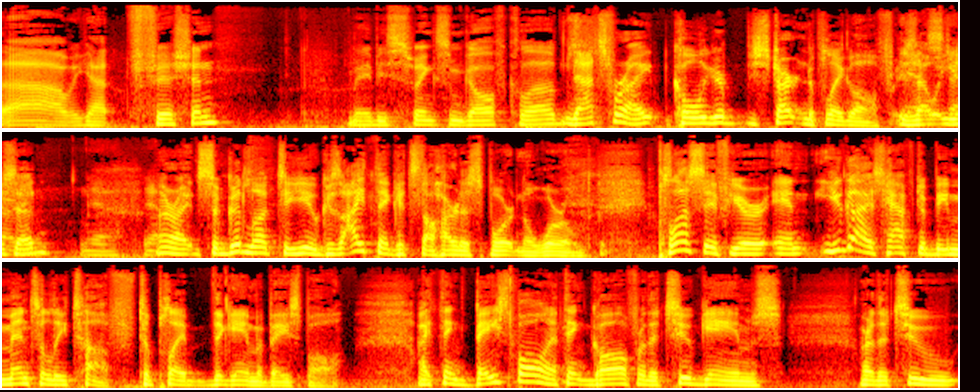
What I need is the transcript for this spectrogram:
ah, we got fishing. Maybe swing some golf clubs. That's right, Cole. You're starting to play golf. Is Yeah, that what you said? Yeah, yeah. All right, so good luck to you because I think it's the hardest sport in the world. Plus, if you're and you guys have to be mentally tough to play the game of baseball. I think baseball and I think golf are the two games, are the two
